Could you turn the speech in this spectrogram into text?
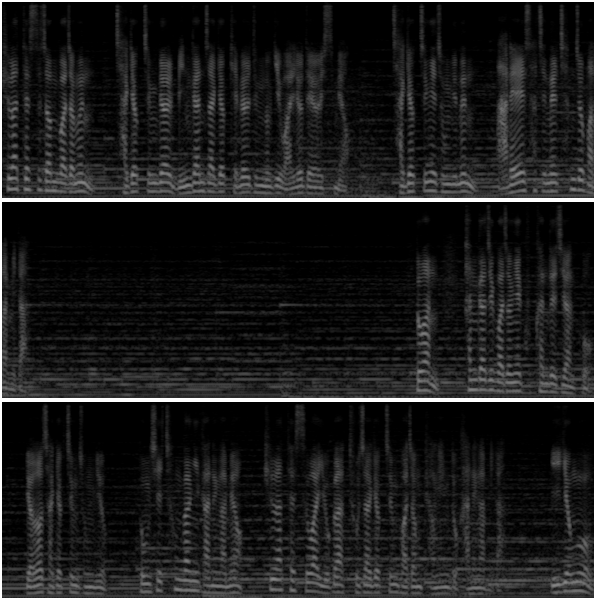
필라테스 전 과정은 자격증별 민간 자격 개별 등록이 완료되어 있으며 자격증의 종류는 아래의 사진을 참조 바랍니다. 또한 한 가지 과정에 국한되지 않고 여러 자격증 종류, 동시 첨강이 가능하며 필라테스와 요가 두 자격증 과정 병행도 가능합니다. 이 경우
